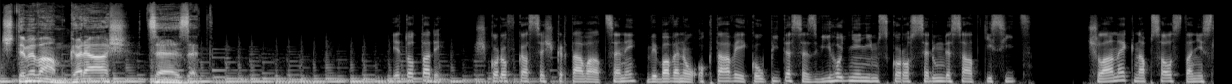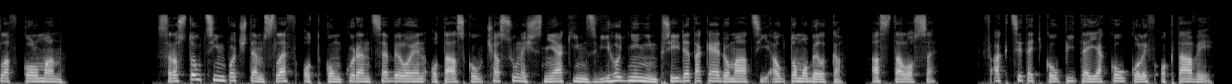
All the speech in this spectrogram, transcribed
Čteme vám garáž CZ. Je to tady. Škodovka seškrtává ceny, vybavenou Oktávii koupíte se zvýhodněním skoro 70 tisíc. Článek napsal Stanislav Kolman. S rostoucím počtem slev od konkurence bylo jen otázkou času, než s nějakým zvýhodněním přijde také domácí automobilka. A stalo se. V akci teď koupíte jakoukoliv Oktávii.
